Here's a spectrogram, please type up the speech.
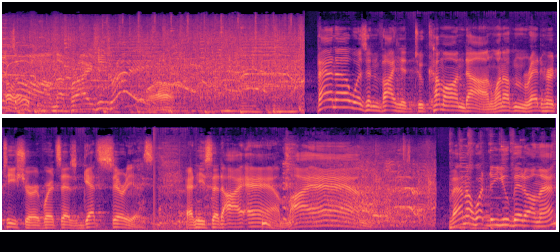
Contestants on oh, The Price is Right. Vanna was invited to come on down. One of them read her T-shirt where it says "Get Serious," and he said, "I am. I am." Vanna, what do you bid on that?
